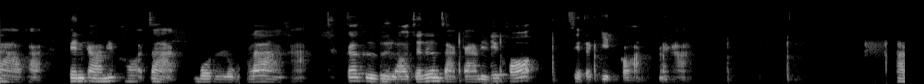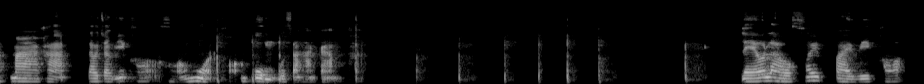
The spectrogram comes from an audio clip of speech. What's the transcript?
ดาวค่ะ เป็นการวิเคราะห์จากบนลงล่างค่ะ ก็คือเราจะเริ่มจากการวิเคราะห์เศรษฐกิจก่อนนะคะถัดมาค่ะ เราจะวิเคราะห์ของหมวดของกลุ่มอุตสาหกรรมค่ะ แล้วเราค่อยไปวิเคราะห์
